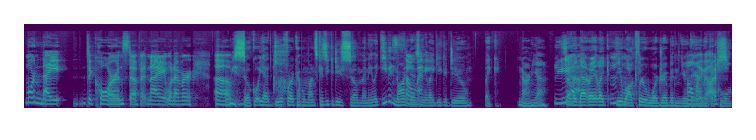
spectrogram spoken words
more night decor and stuff at night whatever That'd um be so cool. Yeah, do it for a couple months because you could do so many. Like even non Disney, many. like you could do like Narnia, yeah. stuff like that, right? Like you Mhm. walk through a wardrobe and you're Oh there. my like gosh. Cool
